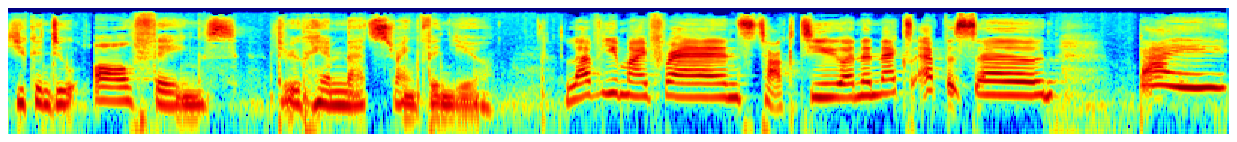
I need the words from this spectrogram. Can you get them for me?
You can do all things through Him that strengthen you. Love you, my friends. Talk to you on the next episode. Bye.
